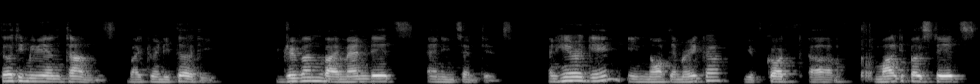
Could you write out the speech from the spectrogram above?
30 million tons by 2030, driven by mandates and incentives. And here again, in North America, you've got um, multiple states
